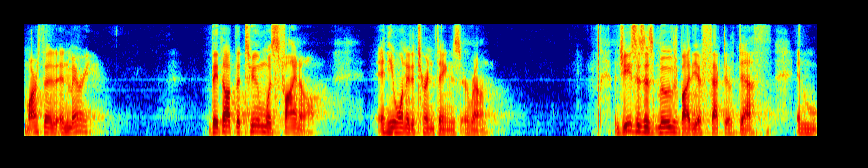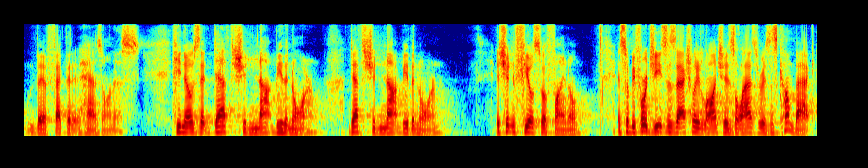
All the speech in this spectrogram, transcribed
Martha and Mary. They thought the tomb was final, and he wanted to turn things around. And Jesus is moved by the effect of death and the effect that it has on us. He knows that death should not be the norm. Death should not be the norm. It shouldn't feel so final. And so before Jesus actually launches Lazarus' comeback,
